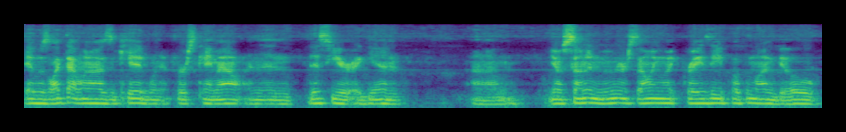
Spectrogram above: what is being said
it was like that when I was a kid when it first came out, and then this year again. Um, you know, Sun and Moon are selling like crazy. Pokemon Go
